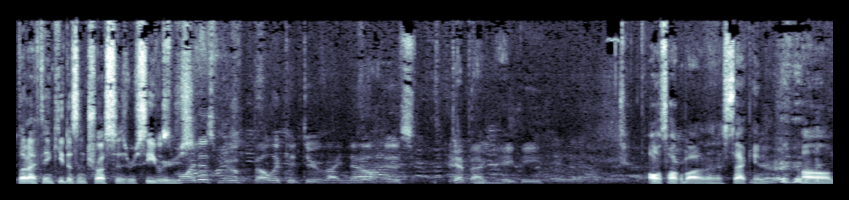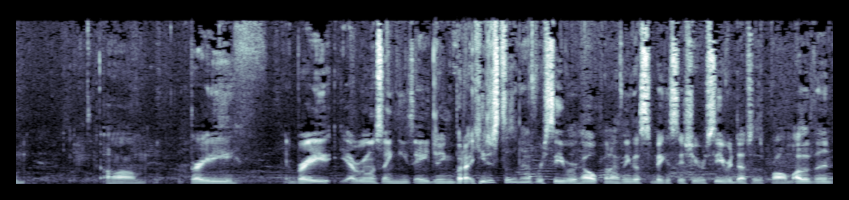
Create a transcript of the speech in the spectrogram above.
but I think he doesn't trust his receivers. The smartest move Bella could do right now is get back to AB. I'll talk about it in a second. Yeah. Um, um, Brady, Brady. Everyone's saying he's aging, but he just doesn't have receiver help, and I think that's the biggest issue. Receiver depth is a problem. Other than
